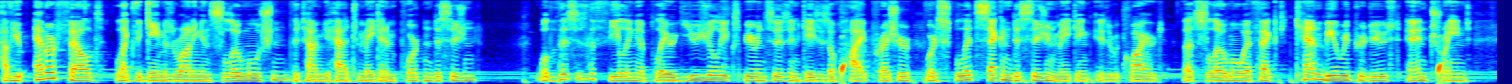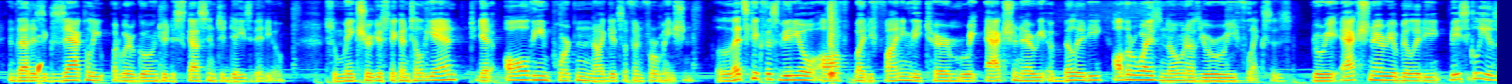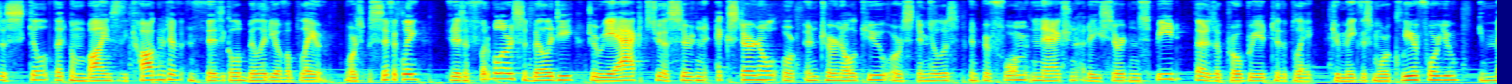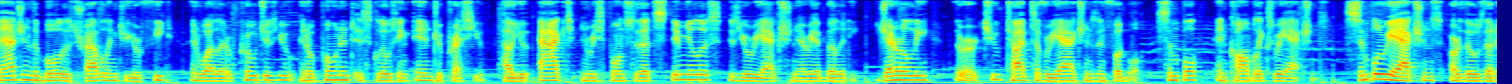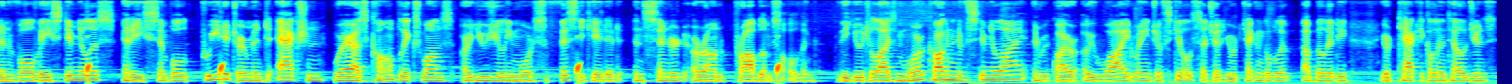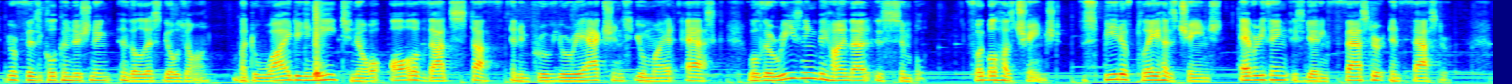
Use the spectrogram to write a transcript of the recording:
Have you ever felt like the game is running in slow motion the time you had to make an important decision? Well, this is the feeling a player usually experiences in cases of high pressure where split second decision making is required. That slow mo effect can be reproduced and trained, and that is exactly what we're going to discuss in today's video so make sure you stick until the end to get all the important nuggets of information. Let's kick this video off by defining the term reactionary ability, otherwise known as your reflexes. Your reactionary ability basically is a skill that combines the cognitive and physical ability of a player. More specifically, it is a footballer's ability to react to a certain external or internal cue or stimulus and perform an action at a certain speed that is appropriate to the play. To make this more clear for you, imagine the ball is traveling to your feet and while it approaches you, an opponent is closing in to press you. How you act in response to that stimulus is your reactionary ability. Generally, there are two types of reactions in football simple and complex reactions. Simple reactions are those that involve a stimulus and a simple, predetermined action, whereas complex ones are usually more sophisticated and centered around problem solving. They utilize more cognitive stimuli and require a wide range of skills such as your technical ability, your tactical intelligence, your physical conditioning, and the list goes on. But why do you need to know all of that stuff and improve your reactions, you might ask? Well, the reasoning behind that is simple. Football has changed. The speed of play has changed. Everything is getting faster and faster.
